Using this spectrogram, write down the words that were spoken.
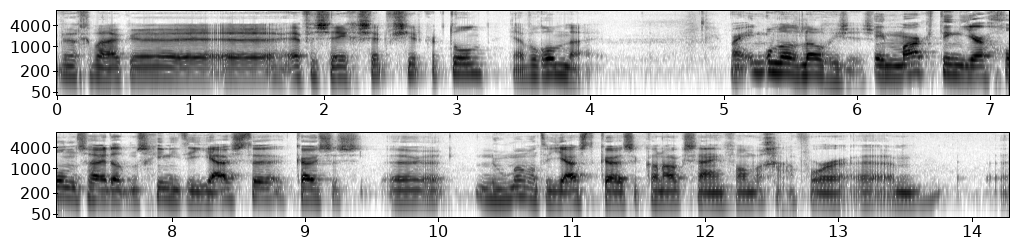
we gebruiken FSC gecertificeerd karton. Ja, waarom? Nou, Maar in, omdat het logisch is. in marketingjargon zou je dat misschien niet de juiste keuzes eh, noemen. Want de juiste keuze kan ook zijn van we gaan voor ehm, eh,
